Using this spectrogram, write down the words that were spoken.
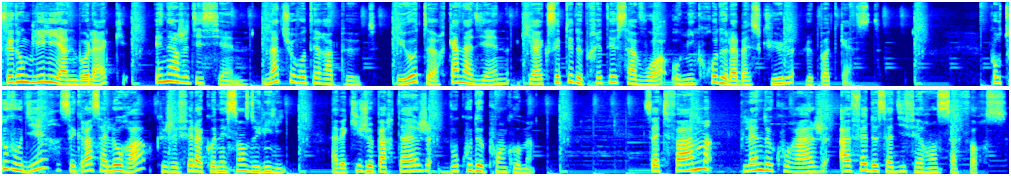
C'est donc Liliane Bolac, énergéticienne, naturothérapeute et auteure canadienne qui a accepté de prêter sa voix au micro de la bascule, le podcast. Pour tout vous dire, c'est grâce à Laura que j'ai fait la connaissance de Lily, avec qui je partage beaucoup de points communs. Cette femme, pleine de courage, a fait de sa différence sa force,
